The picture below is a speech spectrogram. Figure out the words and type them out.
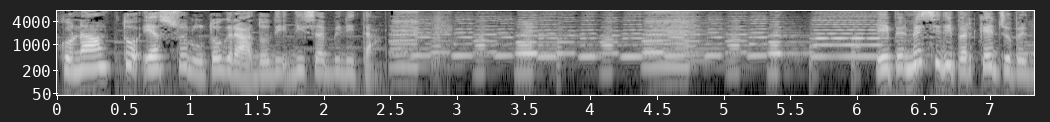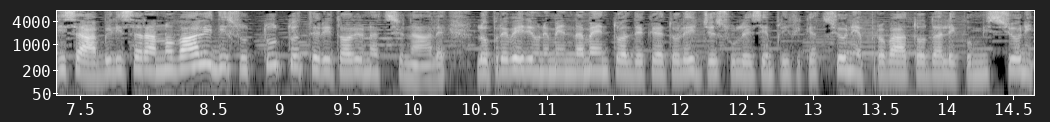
con alto e assoluto grado di disabilità. E i permessi di parcheggio per disabili saranno validi su tutto il territorio nazionale. Lo prevede un emendamento al decreto legge sulle semplificazioni approvato dalle commissioni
